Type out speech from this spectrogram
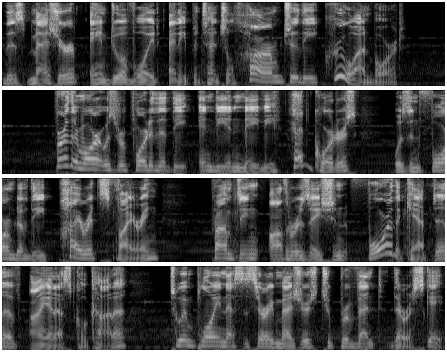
This measure aimed to avoid any potential harm to the crew on board. Furthermore, it was reported that the Indian Navy headquarters was informed of the pirates' firing, prompting authorization for the captain of INS Kolkata to employ necessary measures to prevent their escape.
